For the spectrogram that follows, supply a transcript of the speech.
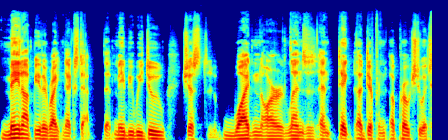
may not be the right next step. That maybe we do just widen our lenses and take a different approach to it.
